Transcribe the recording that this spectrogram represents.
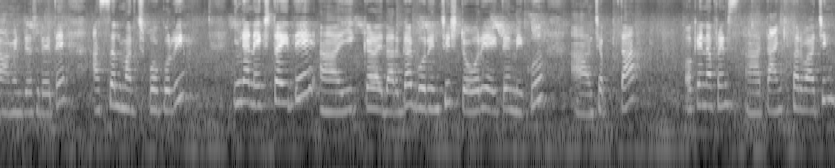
కామెంట్ చేసిరైతే అస్సలు మర్చిపోకుర్రి. ఇంకా నెక్స్ట్ అయితే ఇక్కడ దర్గా గురించి స్టోరీ అయితే మీకు చెప్తా. ఓకేనా friends? Thank you for watching.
